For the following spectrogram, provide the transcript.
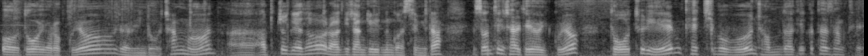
어, 도어 열었고요. 저 윈도우 창문. 아, 앞쪽에서 락이 잠겨 있는 것 같습니다. 썬팅 잘 되어 있고요. 도어 트림, 캐치 부분 전부 다 깨끗한 상태.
